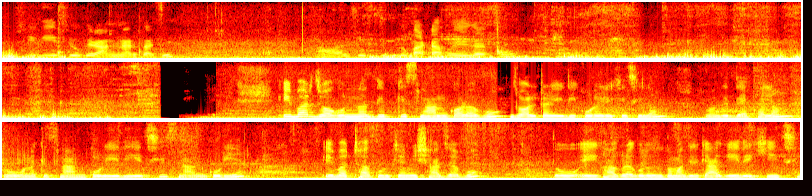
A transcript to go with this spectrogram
বসিয়ে দিয়েছি ওকে রান্নার কাজে। আর সবজিগুলো কাটা হয়ে গেছে। এবার জগন্নাথ দেবকে স্নান করাবো। জলটা রেডি করে রেখেছিলাম, তোমাদের দেখালাম। তো ওনাকে স্নান করিয়ে দিয়েছি, স্নান করিয়ে। এবার ঠাকুরকে আমি সাজাবো। তো এই ঘাগরাগুলো তো তোমাদেরকে আগেই দেখিয়েছি।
